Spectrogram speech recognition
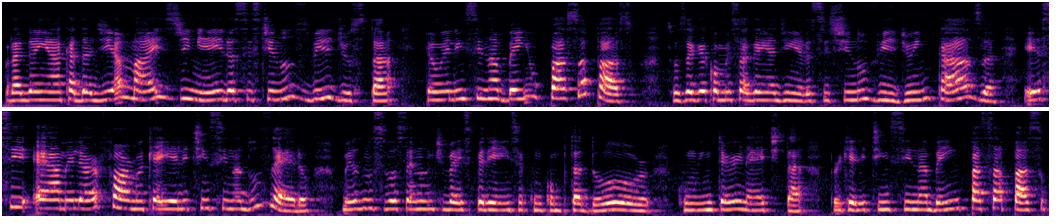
para ganhar cada dia mais dinheiro assistindo os vídeos, tá? Então ele ensina bem o passo a passo. Se você quer começar a ganhar dinheiro assistindo vídeo em casa, esse é a melhor forma, que aí ele te ensina do zero. Mesmo se você não tiver experiência com computador, com internet, tá? Porque ele te ensina bem passo a passo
